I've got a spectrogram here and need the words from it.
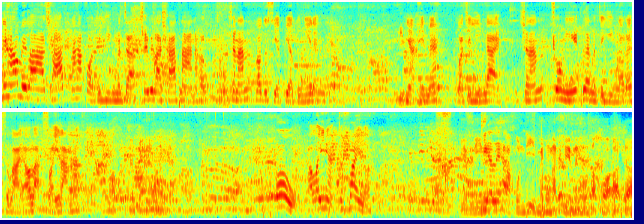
นี่ฮะเวลาชาร์จนะฮะก่อนจะยิงมันจะใช้เวลาชาร์จนานนะครับ ฉะนั้นเราจะเสียเปรียบตรงนี้แหละยิงเนี่ยเห็นไหมกว่าจะยิงได้ ฉะนั้นช่วงนี้เพื่อนมันจะยิงเราได้สบายเอาละสอยหลังฮะครับเรียบร้อยฮะโอ้อะไรเนี่ยจะไฟเหรอเกมนี้เกรียนเลยฮะถ้าคนที่ไม่ถนัดเกมในโทรศัพท์ก็อาจจะ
